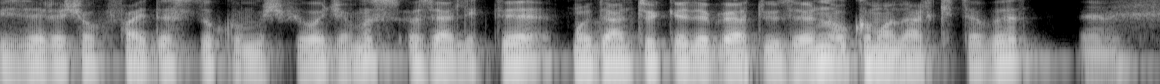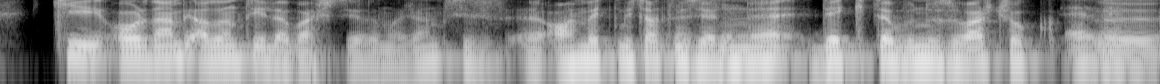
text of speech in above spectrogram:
bizlere çok faydası dokunmuş bir hocamız. Özellikle Modern Türk Edebiyatı üzerine okumalar kitabı. Evet. Ki oradan bir alıntıyla başlayalım hocam. Siz e, Ahmet Mithat Peki. üzerine de kitabınız var. Çok evet. e,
